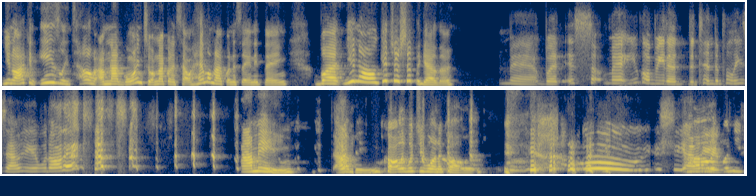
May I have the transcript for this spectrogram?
you know, I can easily tell her. I'm not going to. I'm not going to tell him. I'm not going to say anything. But you know, get your shit together. Man, but it's so man, you gonna be the the Tinder police out here with all that? I mean, I mean, call it what you want to call it. Ooh, she out call here. it when he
